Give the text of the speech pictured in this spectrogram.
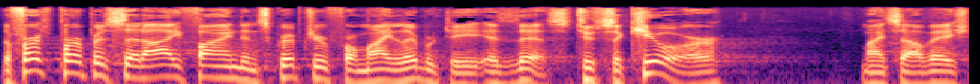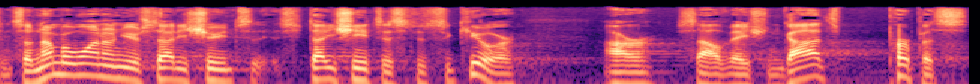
The first purpose that I find in Scripture for my liberty is this to secure my salvation. So, number one on your study sheets, study sheets is to secure our salvation. God's purpose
